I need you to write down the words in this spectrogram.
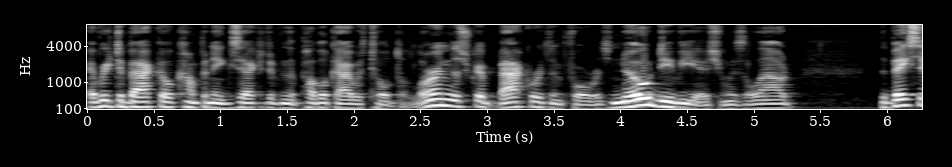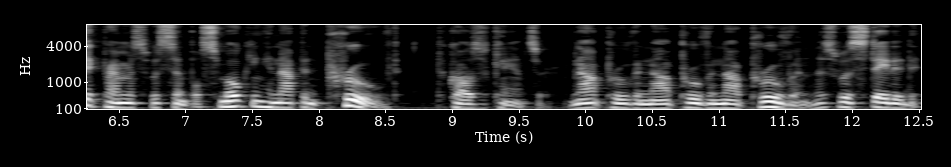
Every tobacco company executive in the public eye was told to learn the script backwards and forwards. No deviation was allowed. The basic premise was simple. Smoking had not been proved to cause cancer. Not proven, not proven, not proven. This was stated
